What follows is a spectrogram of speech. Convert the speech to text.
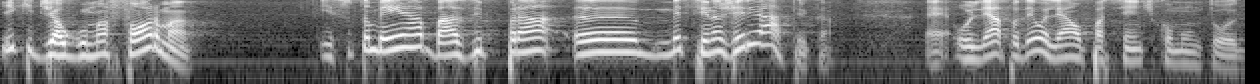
e que, de alguma forma, isso também é a base para uh, medicina geriátrica. É, olhar, poder olhar o paciente como um todo,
